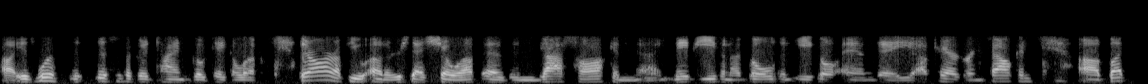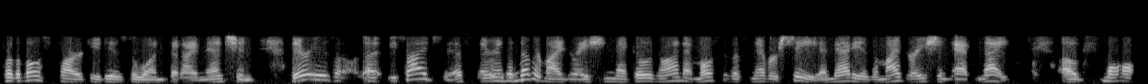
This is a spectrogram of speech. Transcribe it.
Uh, is worth. This is a good time to go take a look. There are a few others that show up, as in goshawk and uh, maybe even a golden eagle and a uh, peregrine falcon. Uh, but for the most part, it is the ones that I mentioned. There is, a, uh, besides this, there is another migration that goes on that most of us never see, and that is a migration at night of small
